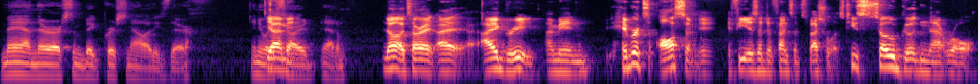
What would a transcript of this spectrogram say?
man, there are some big personalities there. Anyway, Yeah, I mean- sorry, Adam. No, it's all right. I I agree. I mean, Hibbert's awesome if he is a defensive specialist. He's so good in that role.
